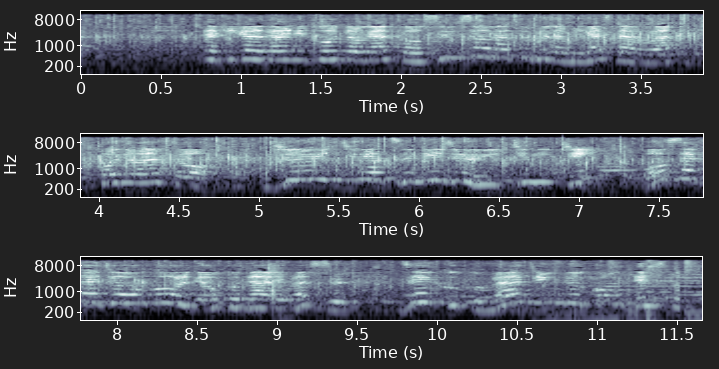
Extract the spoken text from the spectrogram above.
滝川第二高等学校吹奏楽部の皆さんはこの後11月21日大阪城ホールで行われます全国マージングコンテスト。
